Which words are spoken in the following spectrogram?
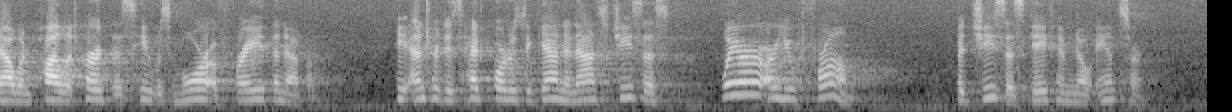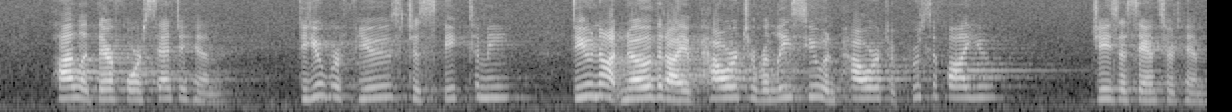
Now, when Pilate heard this, he was more afraid than ever. He entered his headquarters again and asked Jesus, Where are you from? But Jesus gave him no answer. Pilate therefore said to him, Do you refuse to speak to me? Do you not know that I have power to release you and power to crucify you? Jesus answered him,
